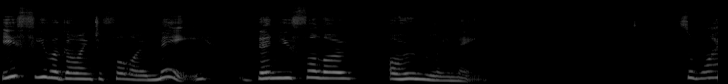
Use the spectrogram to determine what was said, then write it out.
if you are going to follow me, then you follow only me. So, why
